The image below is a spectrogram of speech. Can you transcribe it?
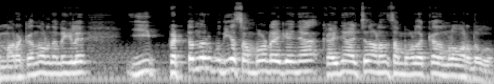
മറക്കുക എന്ന് പറഞ്ഞിട്ടുണ്ടെങ്കിൽ ഈ പെട്ടെന്നൊരു പുതിയ സംഭവം ഉണ്ടായിക്കഴിഞ്ഞാൽ കഴിഞ്ഞ ആഴ്ച നടന്ന സംഭവങ്ങളൊക്കെ നമ്മൾ മറന്നു പോകും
